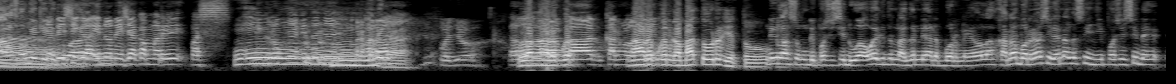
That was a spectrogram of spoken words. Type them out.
malas kayak Jadi gitu. siga Indonesia kemarin pas di Mm-mm. grupnya gitu nya Mm-mm. berharap Ya. Ulang harapkan- kan Mengharapkan ke Batur gitu. Ini langsung di posisi dua we gitu nagen dihadap Borneo lah. Karena Borneo sih geus hiji posisi deh.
